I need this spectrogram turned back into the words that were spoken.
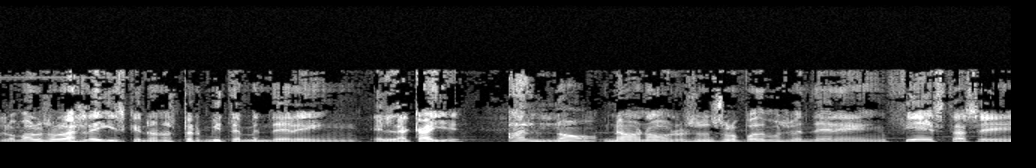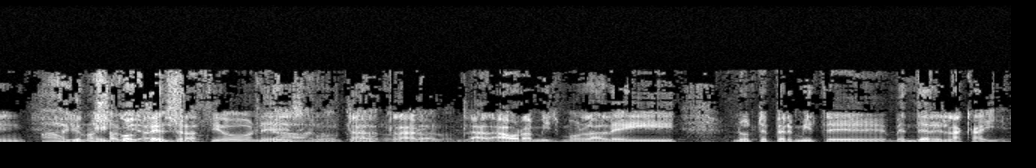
lo malo son las leyes que no nos permiten vender en, en la calle. Ah, no. No, no, nosotros solo podemos vender en fiestas, en, Ah, yo no en concentraciones. Claro, con claro, claro. claro, claro. La- Ahora mismo la ley no te permite vender en la calle.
